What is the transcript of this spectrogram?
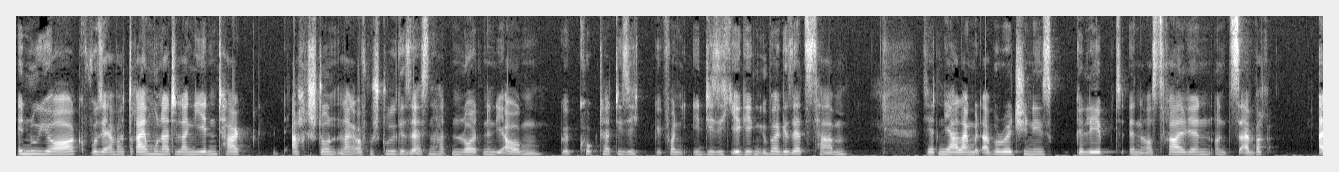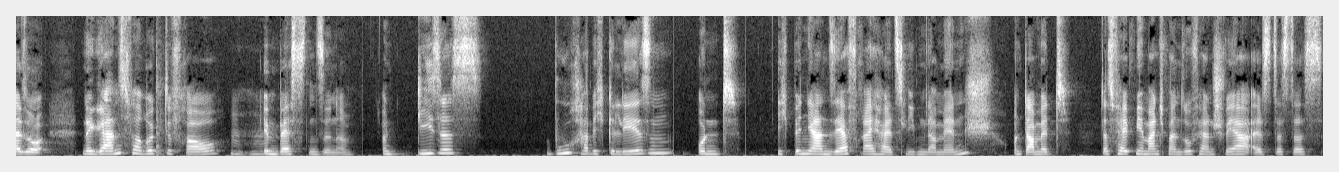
in New York, wo sie einfach drei Monate lang jeden Tag acht Stunden lang auf dem Stuhl gesessen hat und Leuten in die Augen geguckt hat, die sich, von, die sich ihr gegenüber gesetzt haben. Sie hat ein Jahr lang mit Aborigines gelebt in Australien und ist einfach also eine ganz verrückte Frau mhm. im besten Sinne. Und dieses Buch habe ich gelesen und ich bin ja ein sehr freiheitsliebender Mensch und damit, das fällt mir manchmal insofern schwer, als dass das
